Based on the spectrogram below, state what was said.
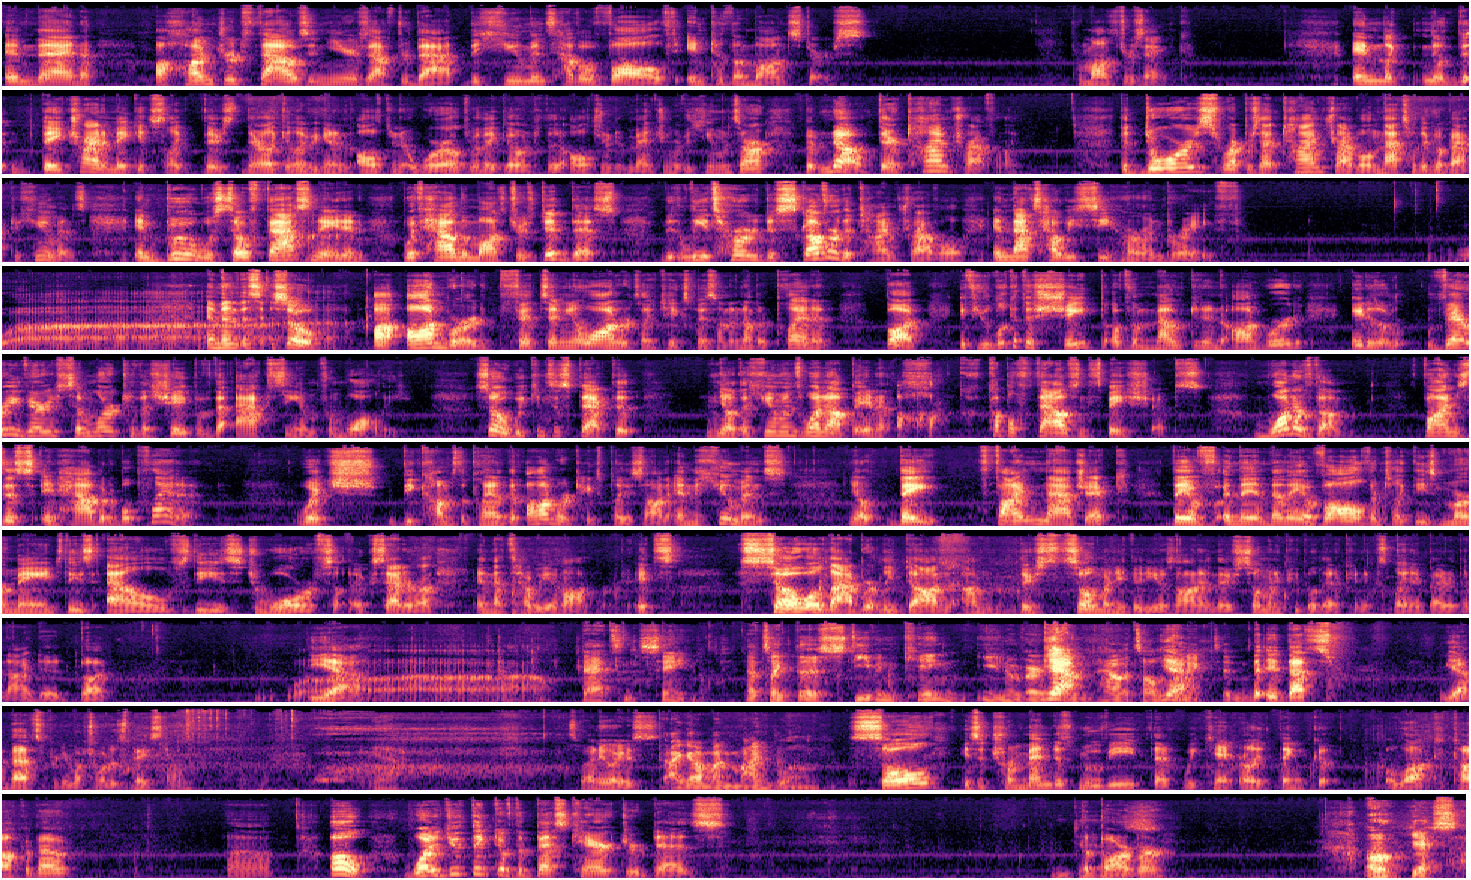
and then a hundred thousand years after that, the humans have evolved into the monsters. From Monsters Inc. And like you know, th- they try to make it so, like there's they're like living in an alternate world where they go into the alternate dimension where the humans are, but no, they're time traveling. The doors represent time travel, and that's how they go back to humans. And Boo was so fascinated with how the monsters did this that leads her to discover the time travel, and that's how we see her in Brave. What? And then this, so uh, onward fits in. You know, onward like takes place on another planet. But if you look at the shape of the mountain and onward, it is very, very similar to the shape of the axiom from WALL-E. So we can suspect that you know the humans went up in a, couple thousand spaceships. One of them finds this inhabitable planet, which becomes the planet that onward takes place on. And the humans, you know, they find magic. They ev- and then, then they evolve into like these mermaids, these elves, these dwarfs, etc. And that's how we have onward. It's so elaborately done. Um, there's so many videos on it, and there's so many people that can explain it better than I did. But yeah. That's insane. That's like the Stephen King universe Yeah. and how it's all yeah, connected. it- that's yeah, that's pretty much what it's based on. Yeah. So, anyways, I got my mind blown. Soul is a tremendous movie that we can't really think a lot to talk about. Uh, oh, what did you think of the best character, Dez? The barber. Oh yes.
